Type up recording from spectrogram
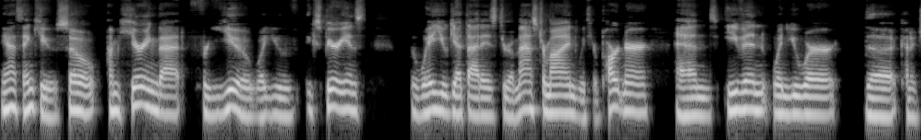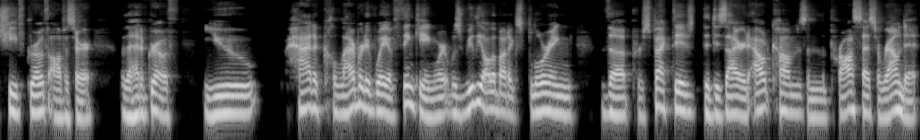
Yeah, thank you. So I'm hearing that for you, what you've experienced, the way you get that is through a mastermind with your partner. And even when you were the kind of chief growth officer or the head of growth, you had a collaborative way of thinking where it was really all about exploring the perspectives, the desired outcomes and the process around it.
